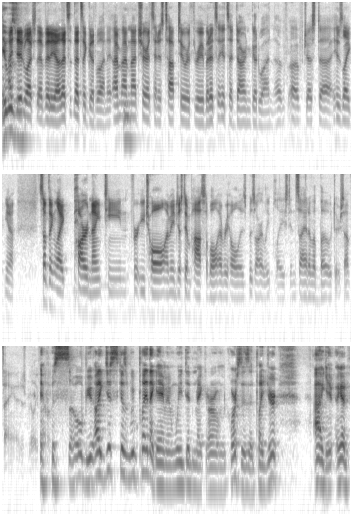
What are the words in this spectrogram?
it was I did watch that video. That's that's a good one. I'm, I'm not sure it's in his top two or three, but it's a, it's a darn good one of, of just uh, his like you know something like par 19 for each hole. I mean, just impossible. Every hole is bizarrely placed inside of a boat or something. It was really funny. It was so beautiful. Like just because we played that game and we did make our own courses and played your uh, again.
